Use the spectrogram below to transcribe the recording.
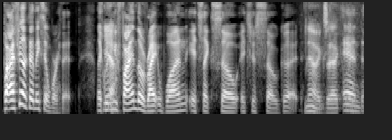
but i feel like that makes it worth it like when Yeah. you find the right one it's like so it's just so good No, exactly. and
